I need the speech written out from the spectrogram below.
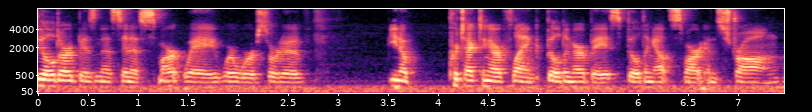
build our business in a smart way where we're sort of, you know, protecting our flank, building our base, building out smart and strong,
